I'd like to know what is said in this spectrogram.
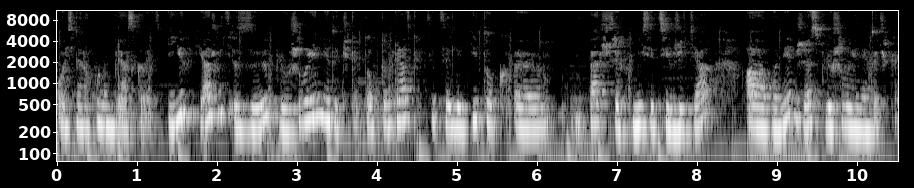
Ось на рахунок брязкалець. Їх в'яжуть з плюшової ниточки. Тобто брязкальці це для діток е, перших місяців життя, а вони вже з плюшової ниточки.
